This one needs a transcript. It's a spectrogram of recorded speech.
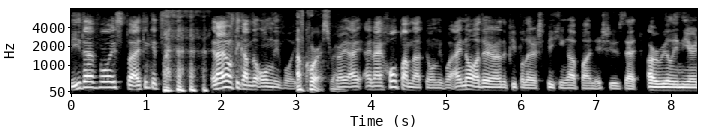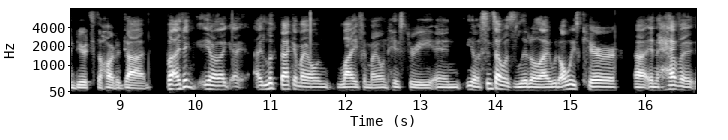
be that voice, but I think it's, and I don't think I'm the only voice. of course right, right? I, and I hope I'm not the only one. I know other other people that are speaking up on issues that are really near and dear to the heart of God. But I think you know, like I, I look back at my own life and my own history, and you know, since I was little, I would always care uh, and have a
